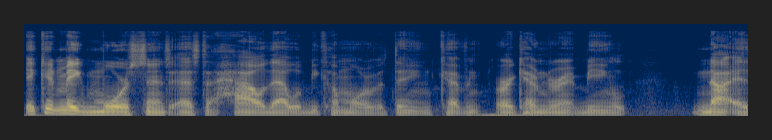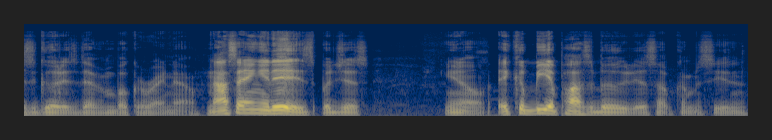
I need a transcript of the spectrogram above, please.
it could make more sense as to how that would become more of a thing. Kevin or Kevin Durant being not as good as Devin Booker right now. Not saying it is, but just you know, it could be a possibility this upcoming season.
